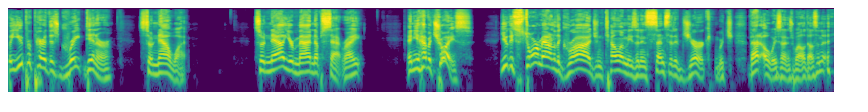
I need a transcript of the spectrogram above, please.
but you prepared this great dinner. So now what? So now you're mad and upset, right? And you have a choice. You could storm out of the garage and tell him he's an insensitive jerk, which that always ends well, doesn't it?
